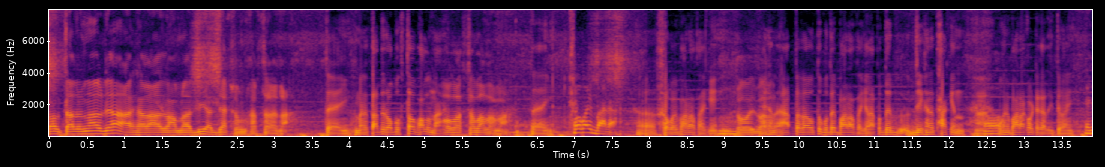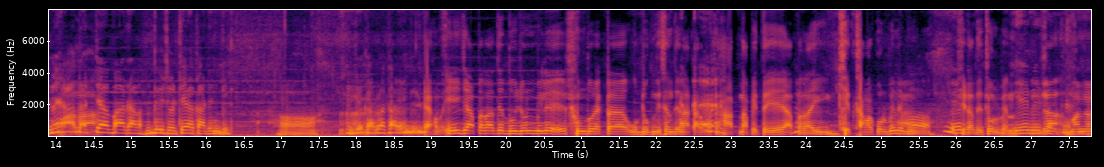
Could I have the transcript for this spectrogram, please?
চলতারে না আমরা দিয়ে দেখলাম ভাবতারে না। তাই? মানে তাদের অবস্থাও ভালো না? অবস্থা ভালো না। তাই? সবাই ভাড়া। সবাই ভাড়া থাকে? সবাই। আপনারাও তো বোধহয় ভাড়া থাকেন। আপনাদের যেখানে থাকেন হ্যাঁ। ওখানে ভাড়া কয় টাকা দিতে হয়? বাড়া দুইশো টাকা কারেন্ট বিল এখন এই যে আপনারা যে দুজন মিলে সুন্দর একটা উদ্যোগ নিছেন যে না কারও হাত না পেতে আপনারা এই ক্ষেত খামার করবেন এবং হ্যাঁ, সেটাতে চলবেন। মানে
